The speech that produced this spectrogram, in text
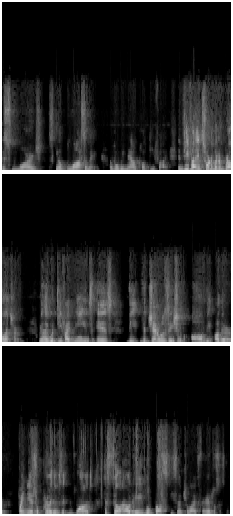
this large scale blossoming of what we now call DeFi. And DeFi, it's sort of an umbrella term. Really, what DeFi means is the, the generalization of all the other financial primitives that you want to fill out a robust decentralized financial system.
